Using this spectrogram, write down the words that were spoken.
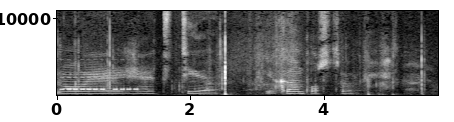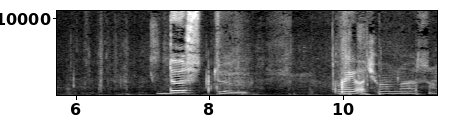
Novejet Yıkan poster. Dostum. Burayı açmam lazım.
